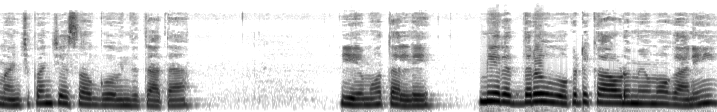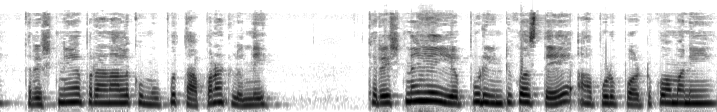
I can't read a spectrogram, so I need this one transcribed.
మంచి పని చేశావు గోవిందు తాత. ఏమో తల్లి మీరిద్దరూ ఒకటి కావడమేమో గాని కృష్ణయ్య ప్రాణాలకు ముప్పు తప్పనట్లుంది. కృష్ణయ్య ఎప్పుడు ఇంటికొస్తే అప్పుడు పట్టుకోమని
